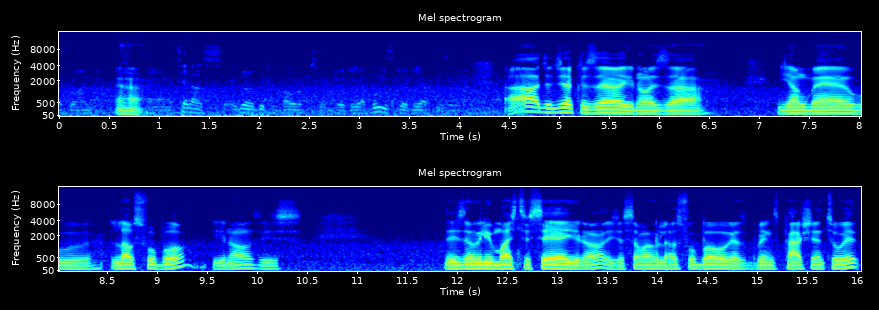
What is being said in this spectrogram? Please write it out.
of Rwanda. Uh-huh. Uh, tell us a little bit about Jojea. Who is Jojea Kwizera? Ah, Jojea Kwizera, you know, is a young man who loves football. You know, he's there's not really much to say. You know, he's just someone who loves football, who brings passion to it,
